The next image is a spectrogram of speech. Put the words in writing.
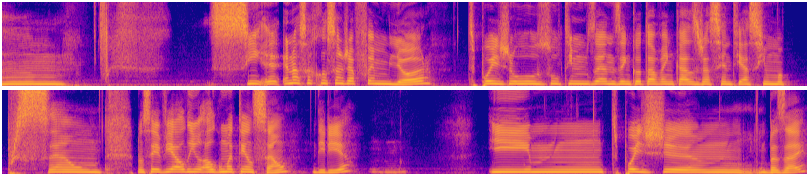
Hum, sim, a, a nossa relação já foi melhor. Depois, nos últimos anos em que eu estava em casa, já sentia assim uma pressão. Não sei, havia ali alguma tensão, diria. E hum, depois hum, basei.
